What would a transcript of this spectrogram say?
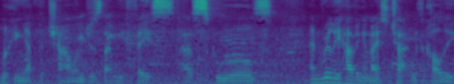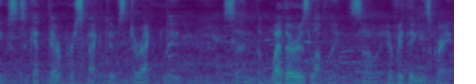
looking at the challenges that we face as schools, and really having a nice chat with colleagues to get their perspectives directly. So, and the weather is lovely, so everything is great.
